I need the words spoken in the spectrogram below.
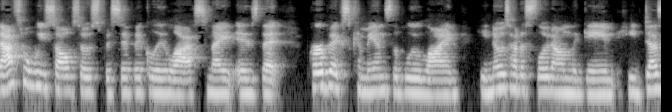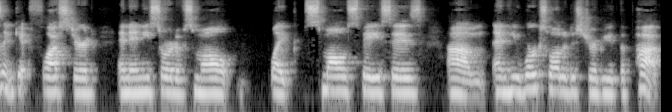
That's what we saw so specifically last night is that Perbix commands the blue line. He knows how to slow down the game. He doesn't get flustered in any sort of small, like small spaces. Um, and he works well to distribute the puck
